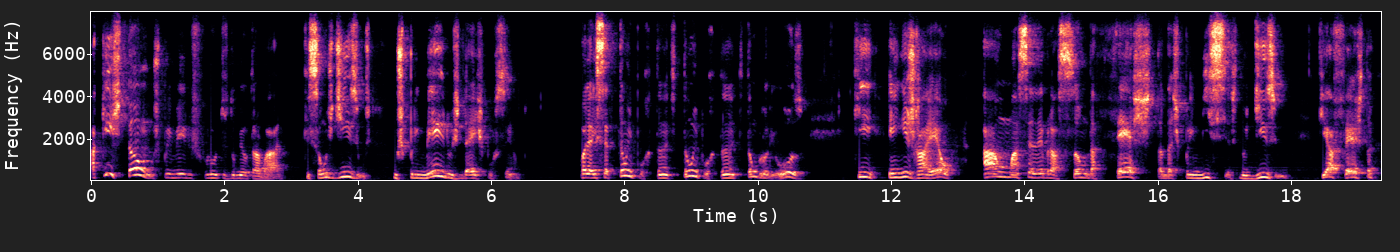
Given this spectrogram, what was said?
Aqui estão os primeiros frutos do meu trabalho, que são os dízimos, os primeiros 10%. Olha, isso é tão importante, tão importante, tão glorioso, que em Israel há uma celebração da festa das primícias, do dízimo, que é a festa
